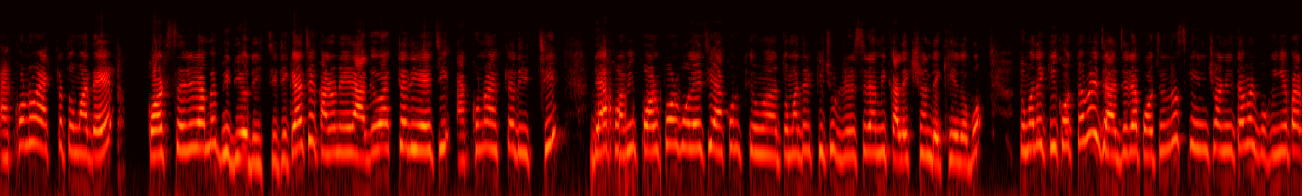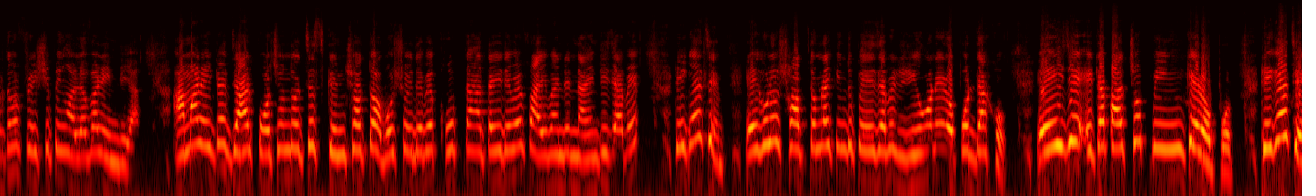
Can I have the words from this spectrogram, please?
এখনও একটা তোমাদের কটসেলের আমি ভিডিও দিচ্ছি, ঠিক আছে? কারণ এর আগেও একটা দিয়েছি এখনও একটা দিচ্ছি। দেখো, আমি পরপর বলেছি, এখন তোমাদের কিছু ড্রেসের আমি কালেকশন দেখিয়ে দেবো। তোমাদের কি করতে হবে? যার যেটা পছন্দ স্ক্রিনশট নিতে হবে বুকিং এ পাঠাতে হবে free shipping all over India আমার এটা যার পছন্দ হচ্ছে স্ক্রিনশট তো অবশ্যই দেবে, খুব তাড়াতাড়ি দেবে ফাইভ হান্ড্রেড নাইনটি যাবে, ঠিক আছে? এগুলো সব তোমরা কিন্তু পেয়ে যাবে রিওনের ওপর, দেখো। এই যে এটা পাচ্ছ পিঙ্কের ওপর, ঠিক আছে?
